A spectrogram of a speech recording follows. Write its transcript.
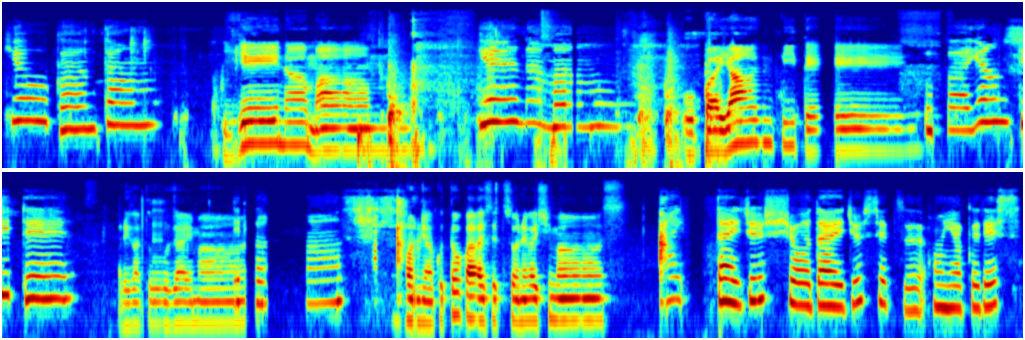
Yogam Tam Yena Mam Yena Mam Upayanti Te Upayanti Te ありがとうございます。翻訳と解説お願いします。はい。第10章第10節翻訳です。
